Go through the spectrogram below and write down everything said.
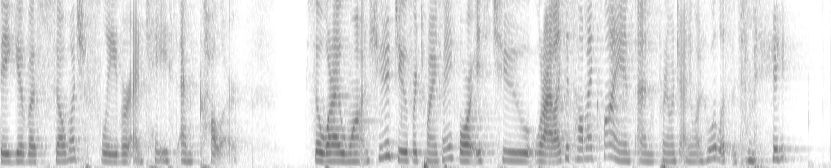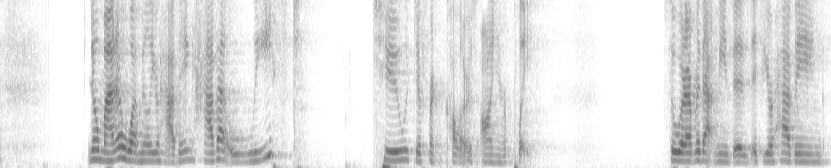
They give us so much flavor and taste and color. So, what I want you to do for 2024 is to, what I like to tell my clients and pretty much anyone who will listen to me, no matter what meal you're having, have at least two different colors on your plate. So, whatever that means is if you're having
